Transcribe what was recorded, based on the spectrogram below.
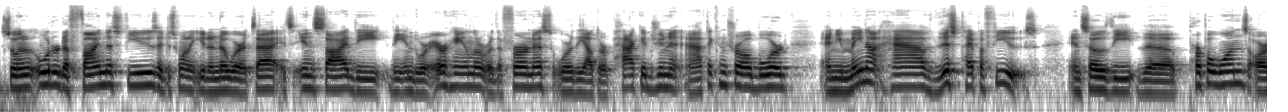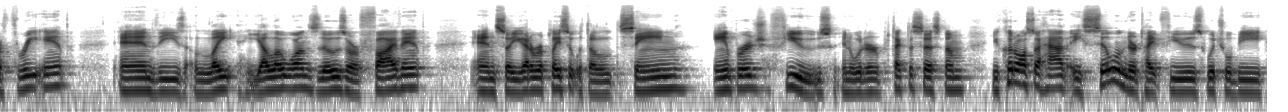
So in order to find this fuse, I just want you to know where it's at. It's inside the, the indoor air handler or the furnace or the outdoor package unit at the control board. And you may not have this type of fuse. And so the, the purple ones are 3 amp and these light yellow ones, those are 5 amp. And so you got to replace it with the same amperage fuse in order to protect the system. You could also have a cylinder type fuse, which will be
